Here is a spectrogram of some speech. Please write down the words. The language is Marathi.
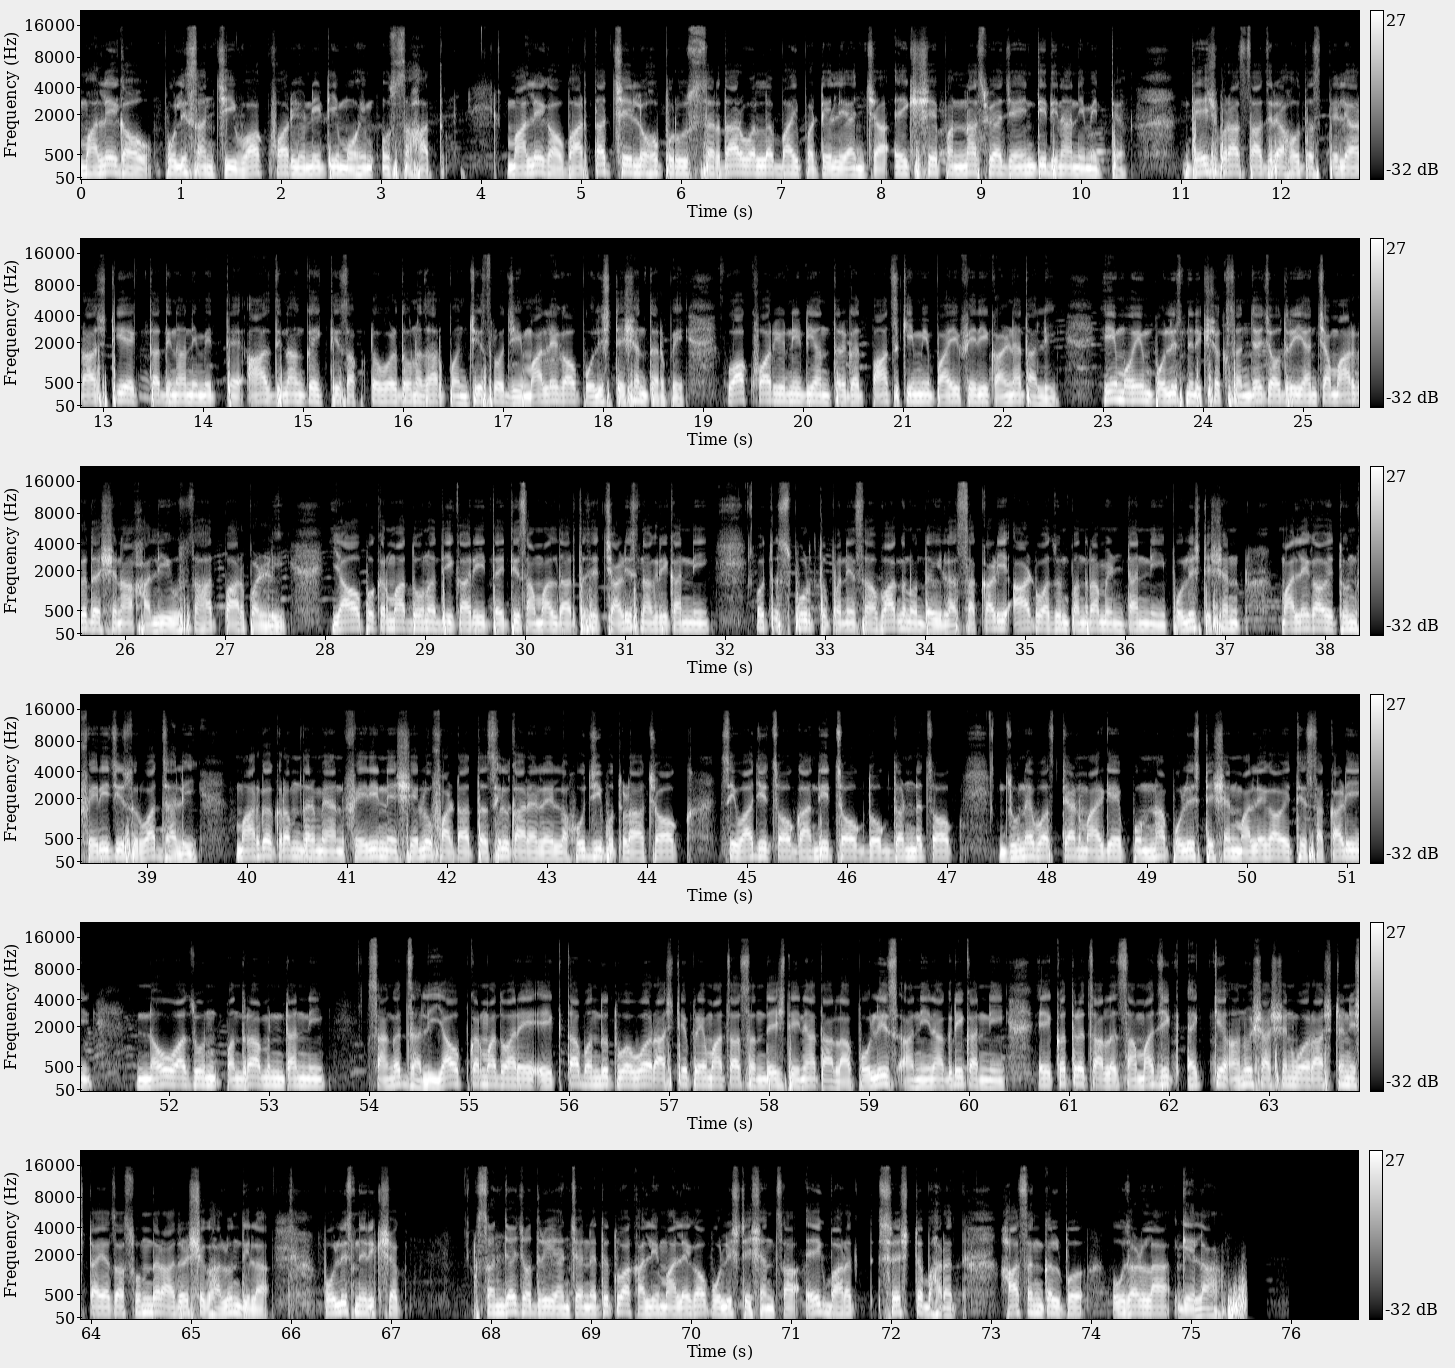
मालेगाव पोलिसांची वॉक फॉर युनिटी मोहीम उत्साहात. मालेगाव भारताचे लोहपुरुष सरदार वल्लभभाई पटेल यांच्या एकशे पन्नासव्या जयंती दिनानिमित्त. देशभरात साजऱ्या होत असलेल्या राष्ट्रीय एकता दिनानिमित्त आज दिनांक एकतीस ऑक्टोबर दोन हजार पंचवीस रोजी मालेगाव पोलीस स्टेशनतर्फे वॉक फॉर युनिटी अंतर्गत पाच किमी पायी फेरी काढण्यात आली. ही मोहीम पोलीस निरीक्षक संजय चौधरी यांच्या मार्गदर्शनाखाली उत्साहात पार पडली. या उपक्रमात दोन अधिकारी तैतीस अंमलदार तसेच चाळीस नागरिकांनी उत्स्फूर्तपणे सहभाग नोंदविला. सकाळी आठ वाजून पंधरा मिनिटांनी पोलीस स्टेशन मालेगाव येथून फेरीची सुरुवात झाली. मार्गक्रम दरम्यान फेरीने शेलू फाटा तहसील कार्यालय लहुजी पुतळा चौक शिवाजी चौक गांधी चौक दोगदंड चौक जुने बसस्टँड मार्गे पुन्हा पोलीस स्टेशन मालेगाव येथे सकाळी नऊ वाजून पंधरा मिनिटांनी सांगत झाली. या उपक्रमाद्वारे एकता बंधुत्व व राष्ट्रीयप्रेमाचा संदेश देण्यात आला. पोलीस आणि नागरिकांनी एकत्र चालत सामाजिक ऐक्य अनुशासन व राष्ट्रनिष्ठा याचा सुंदर आदर्श घालून दिला. पोलीस निरीक्षक संजय चौधरी यांच्या नेतृत्वाखाली मालेगाव पोलीस स्टेशनचा एक भारत श्रेष्ठ भारत हा संकल्प उजळला गेला.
